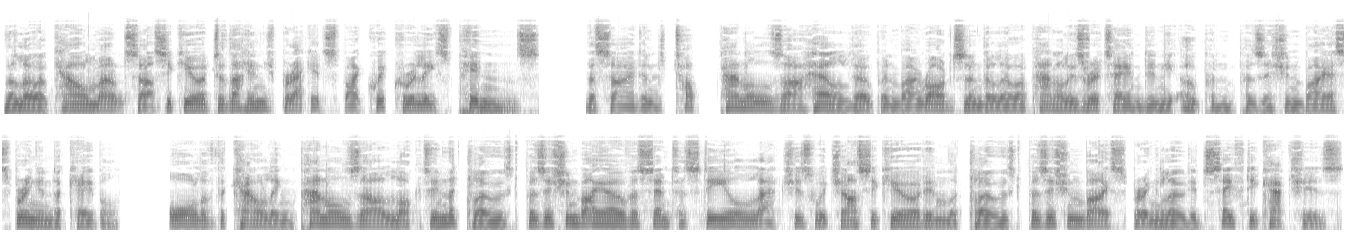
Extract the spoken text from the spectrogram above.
The lower cowl mounts are secured to the hinge brackets by quick-release pins. The side and top panels are held open by rods and the lower panel is retained in the open position by a spring and a cable. All of the cowling panels are locked in the closed position by over-center steel latches which are secured in the closed position by spring-loaded safety catches.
